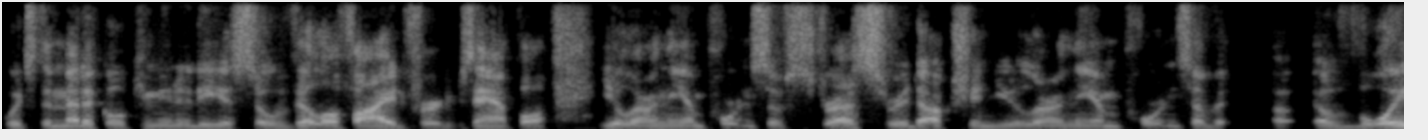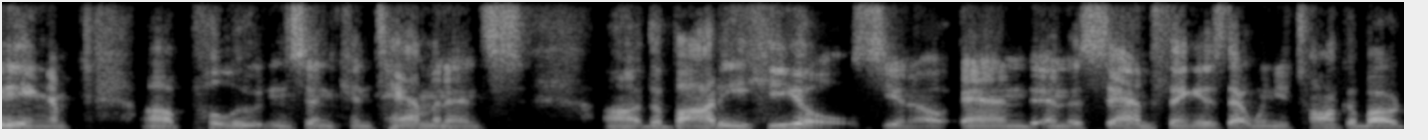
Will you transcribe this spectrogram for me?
which the medical community is so vilified for example you learn the importance of stress reduction you learn the importance of uh, avoiding uh, pollutants and contaminants uh, the body heals you know and and the sad thing is that when you talk about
